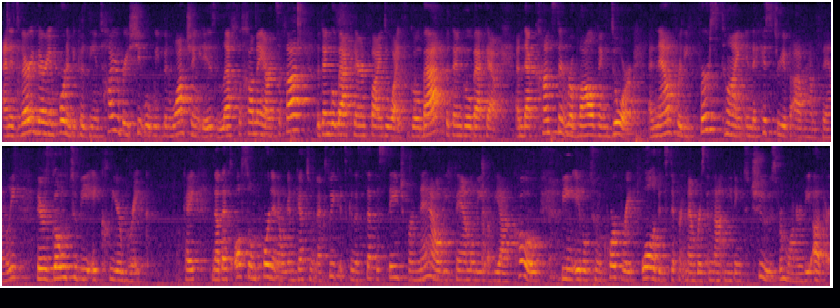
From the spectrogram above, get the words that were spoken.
And it's very, very important because the entire Bereshit, what we've been watching is Lech lecha me'artzecha, but then go back there and find a wife. Go back, but then go back out. And that constant revolving door. And now, for the first time in the history of the Abraham family, there's going to be a clear break. Okay? Now that's also important, and we're going to get to it next week. It's going to set the stage for now the family of Yaakov being able to incorporate all of its different members and not needing to choose from one or the other.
